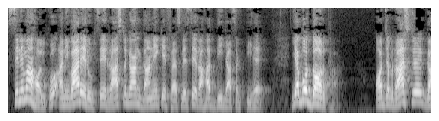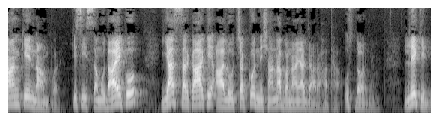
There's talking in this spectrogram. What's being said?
सिनेमा हॉल को अनिवार्य रूप से राष्ट्रगान गाने के फैसले से राहत दी जा सकती है। यह वो दौर था। और जब राष्ट्रगान के नाम पर किसी समुदाय को या सरकार के आलोचक को निशाना बनाया जा रहा था उस दौर में। लेकिन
